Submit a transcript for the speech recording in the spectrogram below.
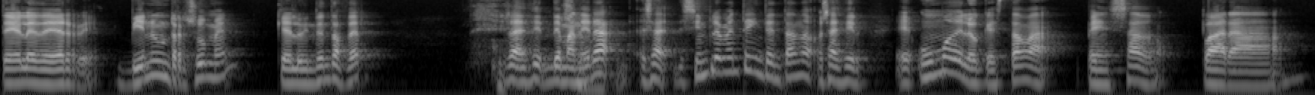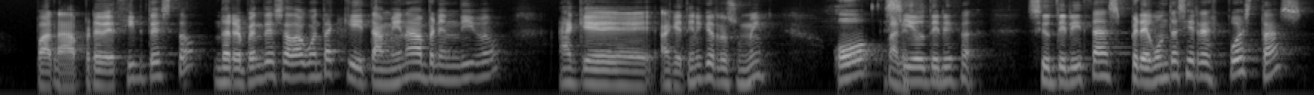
TLDR viene un resumen que lo intenta hacer. O sea, es decir, de manera. O sea, simplemente intentando. O sea, es decir, eh, un modelo que estaba pensado para, para predecir texto, de repente se ha dado cuenta que también ha aprendido a que, a que tiene que resumir. O Vale. si, utiliza, si utilizas preguntas y respuestas,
